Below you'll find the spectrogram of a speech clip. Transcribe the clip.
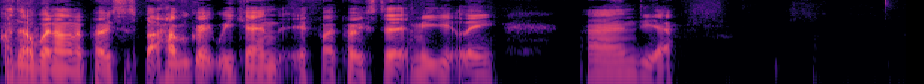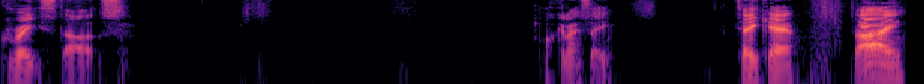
I don't know when I'm gonna post this, but have a great weekend if I post it immediately. And yeah, great starts. What can I say? Take care. Bye.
